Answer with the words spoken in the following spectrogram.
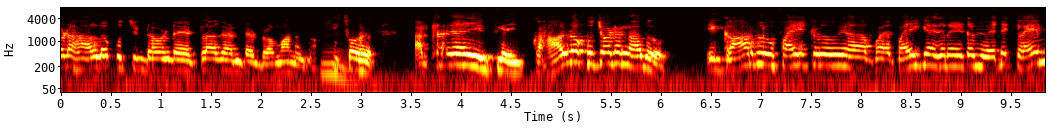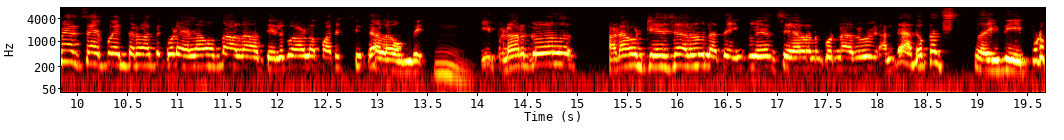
కూడా హాల్లో కూర్చుంటా ఉంటే ఎట్లాగా అంటాడు బ్రహ్మానందం. సో అట్లాగే హాల్లో కూర్చోవడం కాదు. ఈ కార్లు ఫైట్లు పైకి ఎగరేయడం ఇవన్నీ క్లైమాక్స్ అయిపోయిన తర్వాత కూడా ఎలా ఉందో అలా తెలుగు వాళ్ళ పరిస్థితి అలా ఉంది. ఇప్పటి వరకు హడావుట్ చేశారు లేకపోతే ఇన్ఫ్లుయెన్స్ చేయాలనుకున్నారు. అంటే అదొక ఇది ఇప్పుడు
